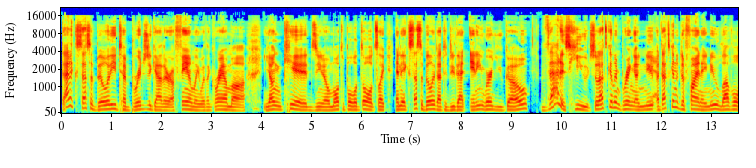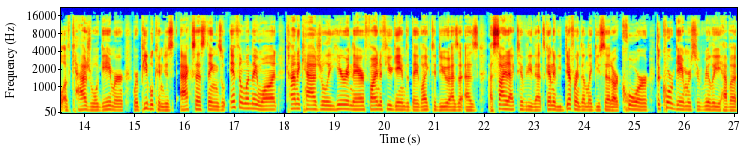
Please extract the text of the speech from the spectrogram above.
that accessibility to bridge together a family with a grandma, young kids, you know, multiple adults, like, and the accessibility to do that anywhere you go, that is huge. So that's going to bring a new, Yeah. that's going to define a new level of casual gamer where people can just access things if and when they want, kind of casually here and there, find a few games that they like to do as a, as a side activity that's going to be different than, like you said, our core, the core gamers who really have a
